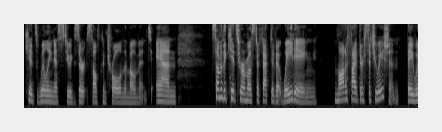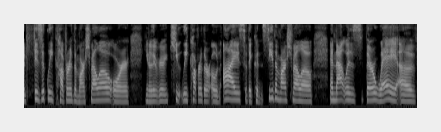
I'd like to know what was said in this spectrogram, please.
kids' willingness to exert self control in the moment. And some of the kids who are most effective at waiting modified their situation. They would physically cover the marshmallow or, you know, they very cutely cover their own eyes so they couldn't see the marshmallow. And that was their way of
